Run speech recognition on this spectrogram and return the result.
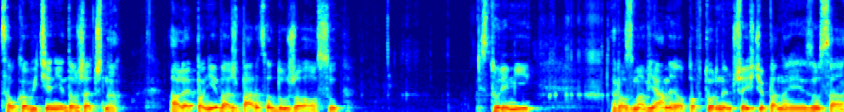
całkowicie niedorzeczna. Ale ponieważ bardzo dużo osób, z którymi rozmawiamy o powtórnym przyjściu Pana Jezusa,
